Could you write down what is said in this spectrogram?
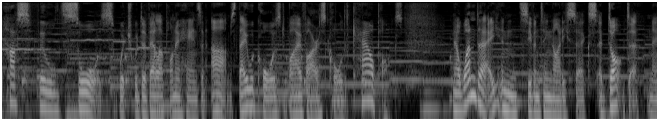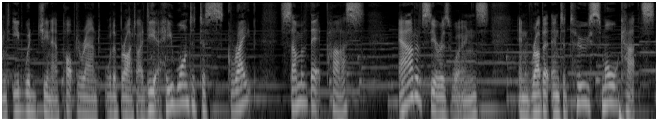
pus filled sores which would develop on her hands and arms. They were caused by a virus called cowpox. Now, one day in 1796, a doctor named Edward Jenner popped around with a bright idea. He wanted to scrape some of that pus out of Sarah's wounds and rub it into two small cuts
